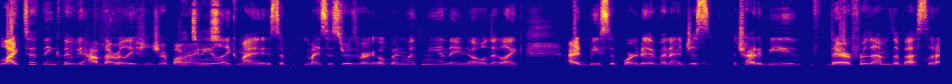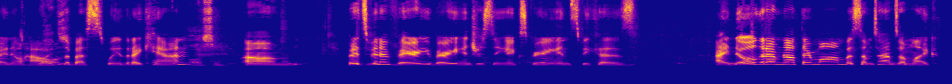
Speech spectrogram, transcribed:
like to think that we have that relationship already. awesome. Like my my sister is very open with me, and they know that like I'd be supportive, and I just try to be there for them the best that I know how Right. and the best way that I can. Awesome. Um, but it's been a very, very interesting experience because I know that I'm not their mom, but sometimes I'm like,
